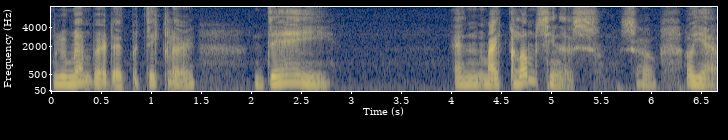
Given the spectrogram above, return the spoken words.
remember that particular day and my clumsiness. So, oh yeah,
